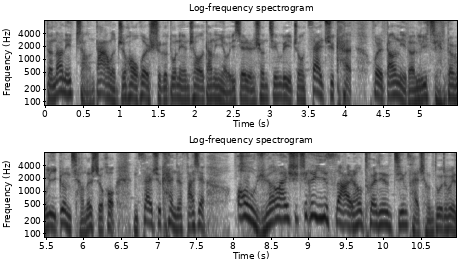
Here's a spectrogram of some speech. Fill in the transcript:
等到你长大了之后，或者时隔多年之后，当你有一些人生经历之后再去看，或者当你的理解能力更强的时候，你再去看，你就发现，哦，原来是这个意思啊，然后突然间精彩程度就会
